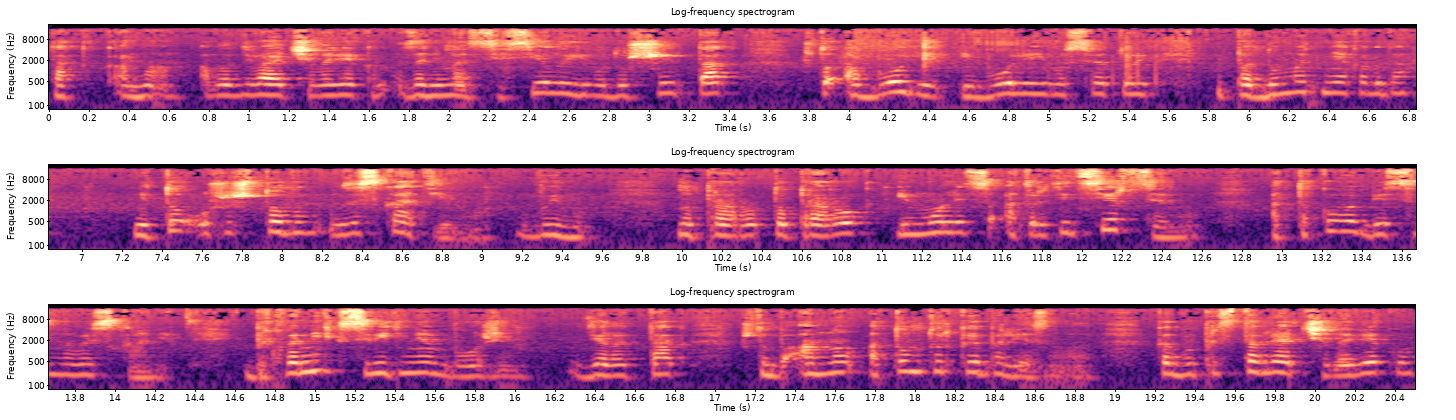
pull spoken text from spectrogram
так как она, овладевая человеком, занимает все силы его души так, что о Боге и воле его святой и подумать некогда. Не то уже, чтобы взыскать его, выну, но пророк, то пророк и молится отвратить сердце ему от такого бедственного искания и преклонить к сведениям Божьим, делать так, чтобы оно о том только и болезновало, как бы представлять человеку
